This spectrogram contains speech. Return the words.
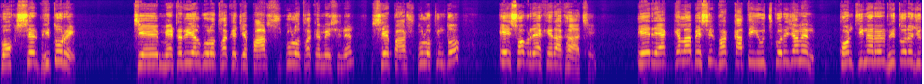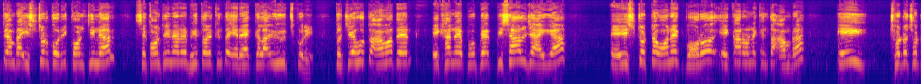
বক্সের ভিতরে। যে ম্যাটেরিয়ালগুলো থাকে, যে পার্টসগুলো থাকে মেশিনের সে পার্টসগুলো কিন্তু এই সব র্যাকে রাখা আছে। এই র্যাকগুলা বেশিরভাগ কাতে ইউজ করি জানেন? কন্টেনারের ভিতরে যদি আমরা স্টোর করি কন্টেনার সে কন্টেনারের ভিতরে কিন্তু এই র্যাকগুলা ইউজ করি। তো যেহেতু আমাদের এখানে বিশাল জায়গা, এই স্টোরটা অনেক বড়, এ কারণে কিন্তু আমরা এই ছোট ছোট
